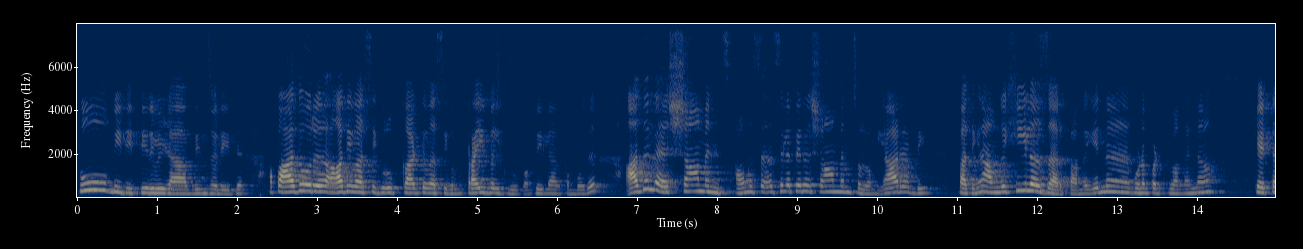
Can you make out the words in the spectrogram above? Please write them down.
பூ மீதி திருவிழா அப்படின்னு சொல்லிட்டு. அப்போ அது ஒரு ஆதிவாசி குரூப் காட்டுவாசி குரூப் ட்ரைபல் குரூப் அப்படிலாம் இருக்கும்போது அதில் ஷாமன்ஸ் அவங்க ச- சில பேர் ஷாமன் சொல்லுவாங்க. யார் அப்படி? பார்த்தீங்கன்னா அவங்க ஹீலர்ஸாக இருப்பாங்க. என்ன குணப்படுத்துவாங்கன்னா கெட்ட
